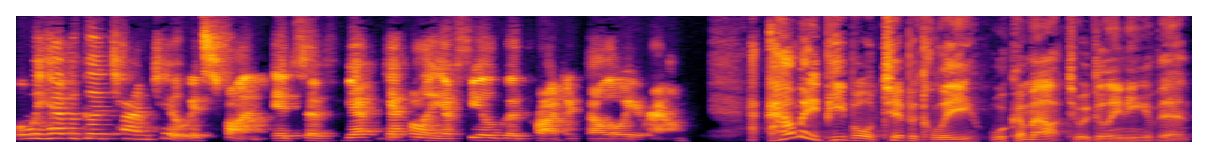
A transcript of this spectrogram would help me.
but we have a good time too. It's fun. It's a definitely a feel good project all the way around. How many people typically will come out to a gleaning event?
